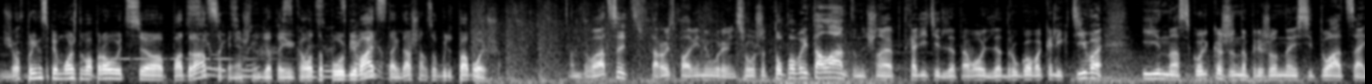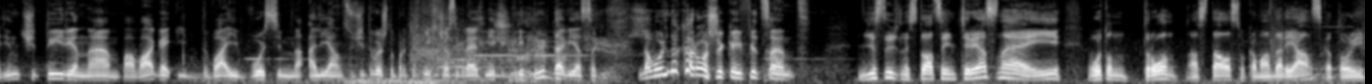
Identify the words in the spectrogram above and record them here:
Еще, Да. в принципе, можно попробовать э, подраться, Силы конечно, где-то и кого-то поубивать, тогда шансов будет побольше. 22 с половиной уровень. Все уже топовые таланты начинают подходить и для того, и для другого коллектива. И насколько же напряженная ситуация. 1-4 на Павага и 2-8 на Альянс. Учитывая, что против них сейчас играют мега-крипы в довесок, довольно хороший коэффициент. Действительно, ситуация интересная, и вот он, трон, остался у команды Альянс, который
